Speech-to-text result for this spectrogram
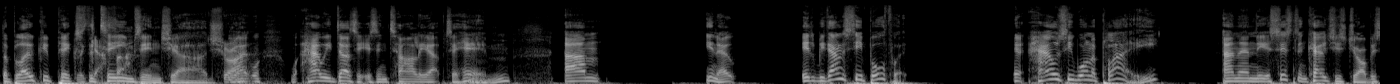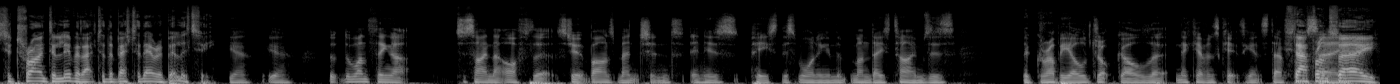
the bloke who picks The the, team's in charge, right? Yeah. Well, how he does it is entirely up to him. Um, you know, it'll be down to Steve Borthwick. You know, how's he want to play? And then the assistant coach's job is to try and deliver that to the best of their ability. Yeah, yeah. The, the one thing that to sign that off that Stuart Barnes mentioned in his piece this morning in the Monday's Times is the grubby old drop goal that Nick Evans kicked against Francais. Francais,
